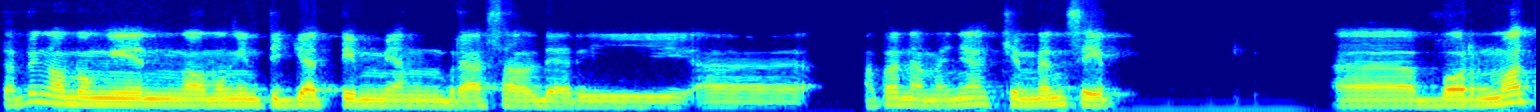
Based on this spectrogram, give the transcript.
Tapi ngomongin ngomongin tiga tim yang berasal dari uh, apa namanya Championship, uh, Bournemouth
